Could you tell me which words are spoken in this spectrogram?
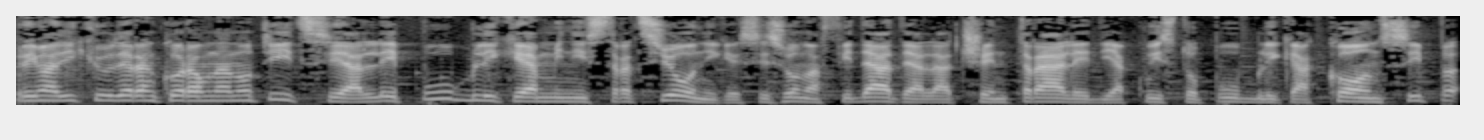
Prima di chiudere ancora una notizia, le pubbliche amministrazioni che si sono affidate alla centrale di acquisto pubblica Consip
